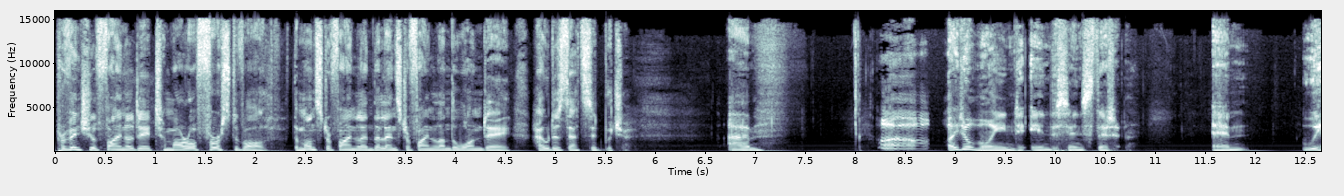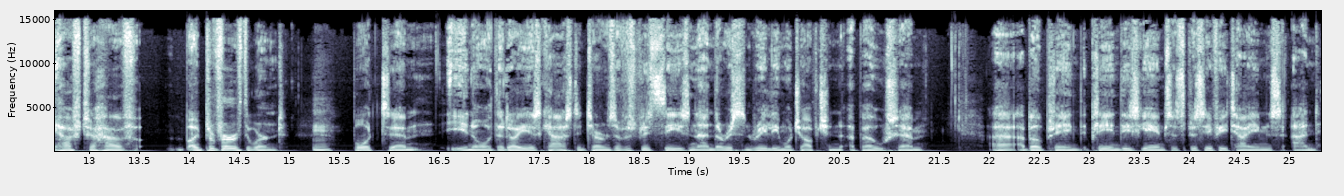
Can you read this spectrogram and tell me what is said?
provincial final day tomorrow. First of all, the Munster final and the Leinster final on the one day. How does that sit with you? Um, uh, I don't mind in the sense that um, we have to have. I'd prefer if there weren't. Mm. But um, you know, the die is cast in terms of a split season, and there isn't really much option about um, uh, about playing playing these games at specific times, and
